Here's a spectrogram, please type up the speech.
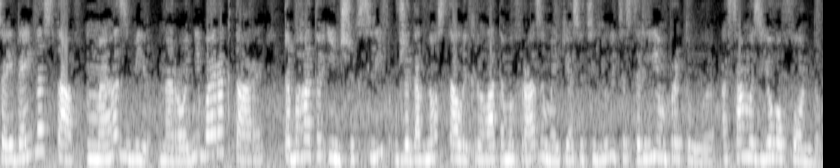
Цей день настав мегазбір, народні байрактари та багато інших слів вже давно стали крилатими фразами, які асоціюються з Сергієм Притулою, а саме з його фондом.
